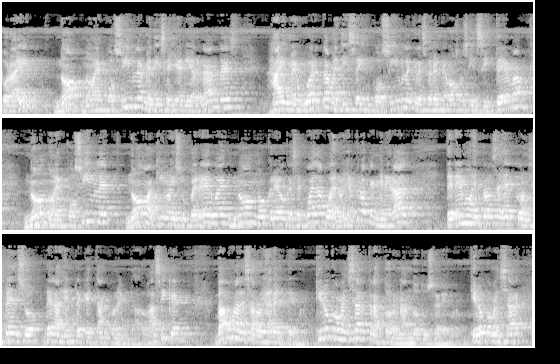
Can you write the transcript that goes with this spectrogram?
por ahí. No, no es posible, me dice Jenny Hernández. Jaime Huerta me dice imposible crecer el negocio sin sistema. No, no es posible. No, aquí no hay superhéroes. No, no creo que se pueda. Bueno, yo creo que en general tenemos entonces el consenso de la gente que están conectados. Así que Vamos a desarrollar el tema. Quiero comenzar trastornando tu cerebro. Quiero comenzar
